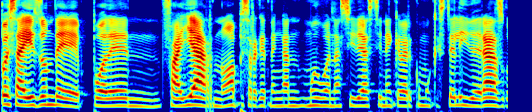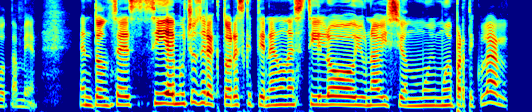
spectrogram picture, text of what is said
pues ahí es donde pueden fallar, ¿no? A pesar que tengan muy buenas ideas, tiene que ver como que este liderazgo también. Entonces, sí, hay muchos directores que tienen un estilo y una visión muy, muy particular.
